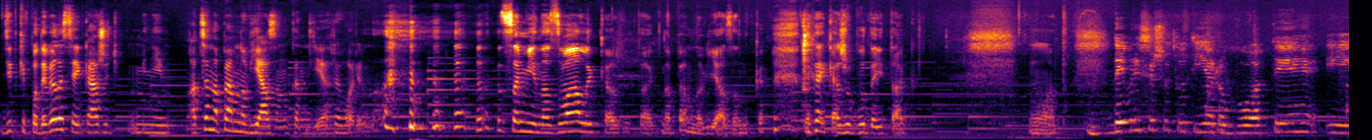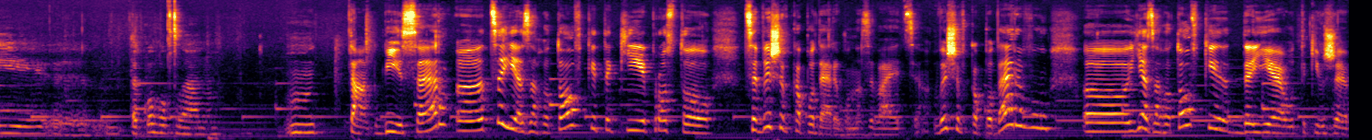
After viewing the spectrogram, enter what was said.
дітки подивилися і кажуть мені, а це, напевно, в'язанка Надія Григорівна. Самі назвали, кажуть, так, напевно, в'язанка. Нехай кажу, буде і так. От. Дивлюся, що тут є роботи і е, такого плану. Так, бісер. Е, Це є заготовки такі, просто це вишивка по дереву називається. Вишивка по дереву. Е, Є заготовки, де є такі вже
